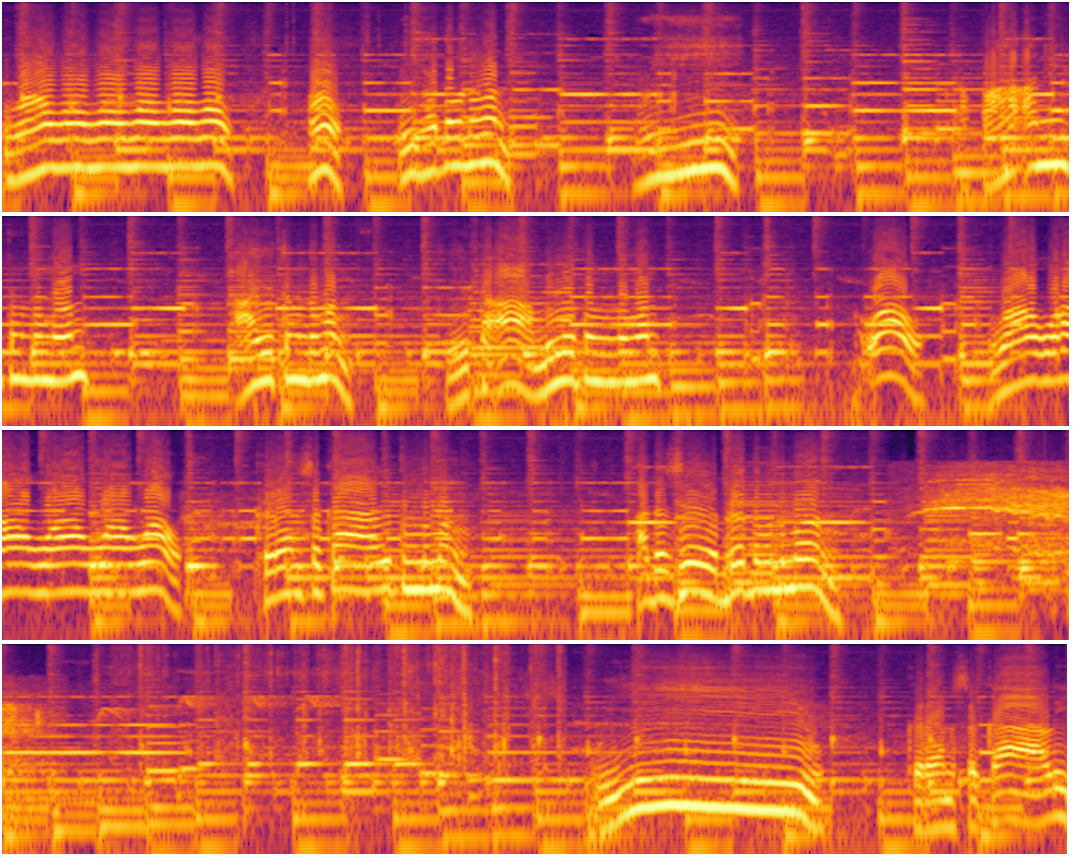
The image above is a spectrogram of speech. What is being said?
Wow, wow, wow, wow, wow, wow. Wow, lihat teman-teman. Wih, apaan ini teman-teman? Ayo teman-teman, kita ambil ya teman-teman. Wow, wow, wow, wow, wow, wow. Keren sekali teman-teman. Ada zebra teman-teman. Wih, keren sekali.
